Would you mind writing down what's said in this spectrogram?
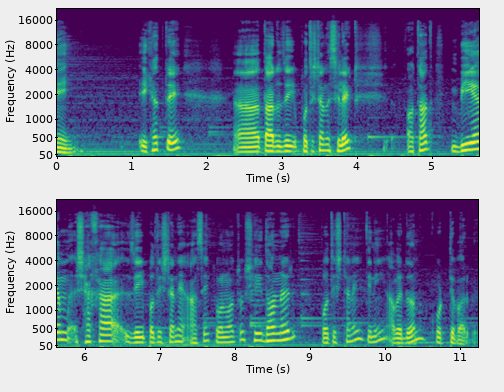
নেই। এই ক্ষেত্রে তার যেই প্রতিষ্ঠানে সিলেক্ট অর্থাৎ বিএম শাখা যেই প্রতিষ্ঠানে আছে, কেবলমাত্র সেই ধরনের প্রতিষ্ঠানেই তিনি আবেদন করতে পারবে।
